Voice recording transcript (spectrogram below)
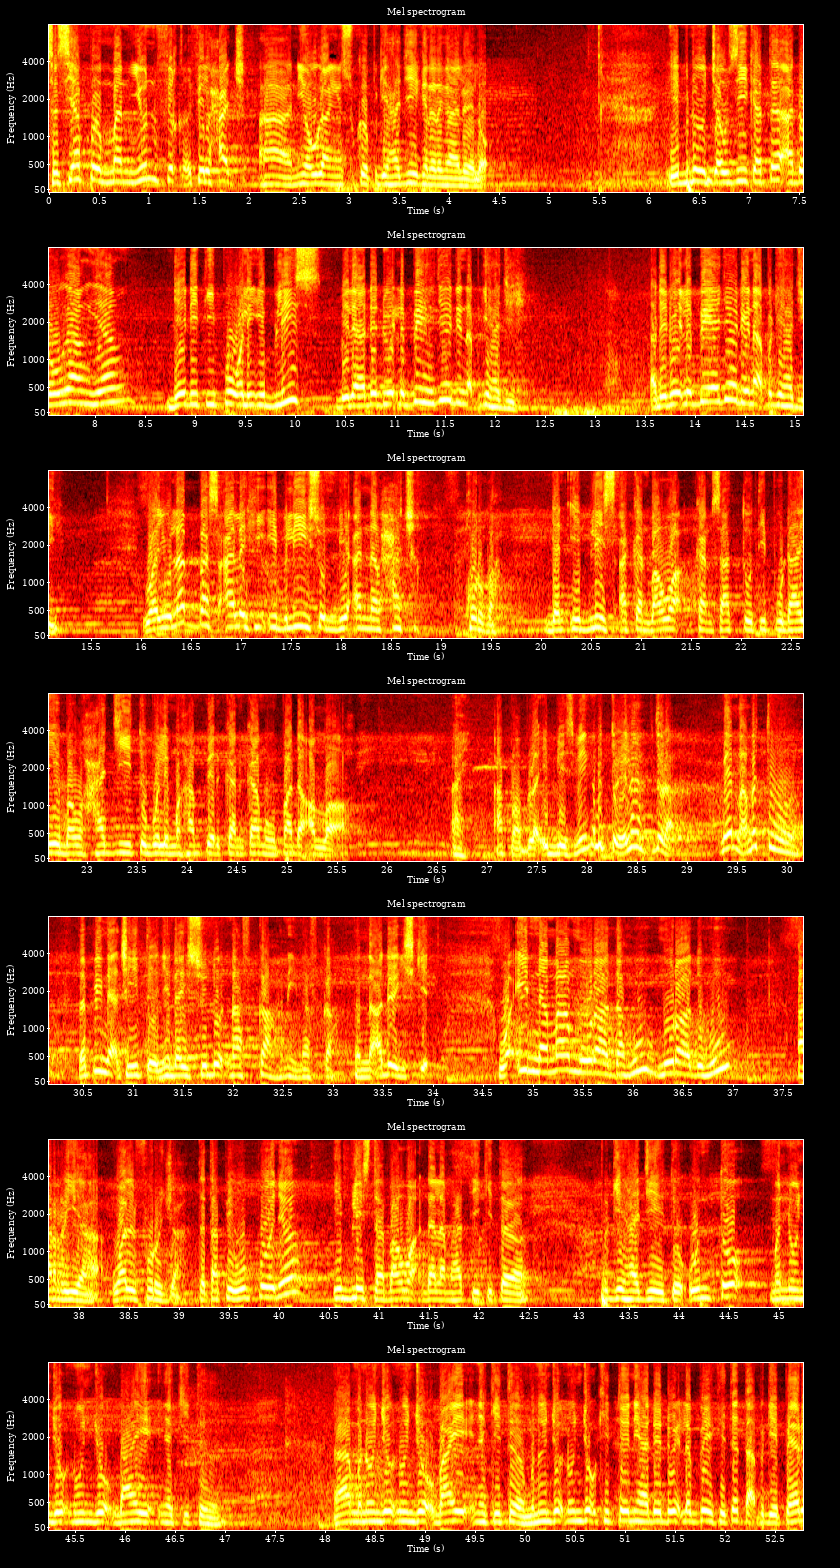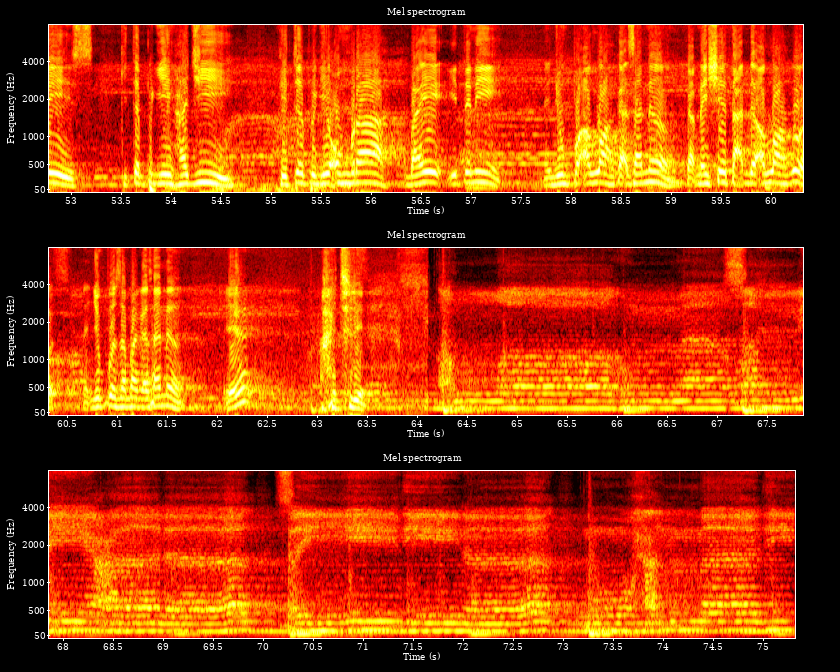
sesiapa man yunfiq fil hajj ha ni orang yang suka pergi haji kena dengar elok-elok. Ibnu Jauzi kata ada orang yang dia ditipu oleh iblis bila ada duit lebih je dia nak pergi haji. Ada duit lebih je dia nak pergi haji. Wa yulabbas alaihi iblisun bi annal hajj qurbah. Dan iblis akan bawakan satu tipu daya bahawa haji itu boleh menghampirkan kamu pada Allah. Ay, apa pula iblis ni? Betul lah betul tak memang betul. Tapi nak ceritanya dari sudut nafkah ni nafkah dan ada lagi sikit. Wa innama muradahu muraduhu arya wal furjah. Tetapi rupanya iblis dah bawa dalam hati kita pergi haji itu untuk menunjuk-nunjuk baiknya kita. Ha, menunjuk-nunjuk baiknya kita. Menunjuk-nunjuk kita ni ada duit lebih kita tak pergi Paris. Kita pergi haji. Kita pergi umrah. Baik kita ni nak jumpa Allah kat sana kat Malaysia tak ada Allah kot. Nak jumpa sampai kat sana ya? Yeah? itu dia. Allahumma salli ala sayyidina Muhammadin.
